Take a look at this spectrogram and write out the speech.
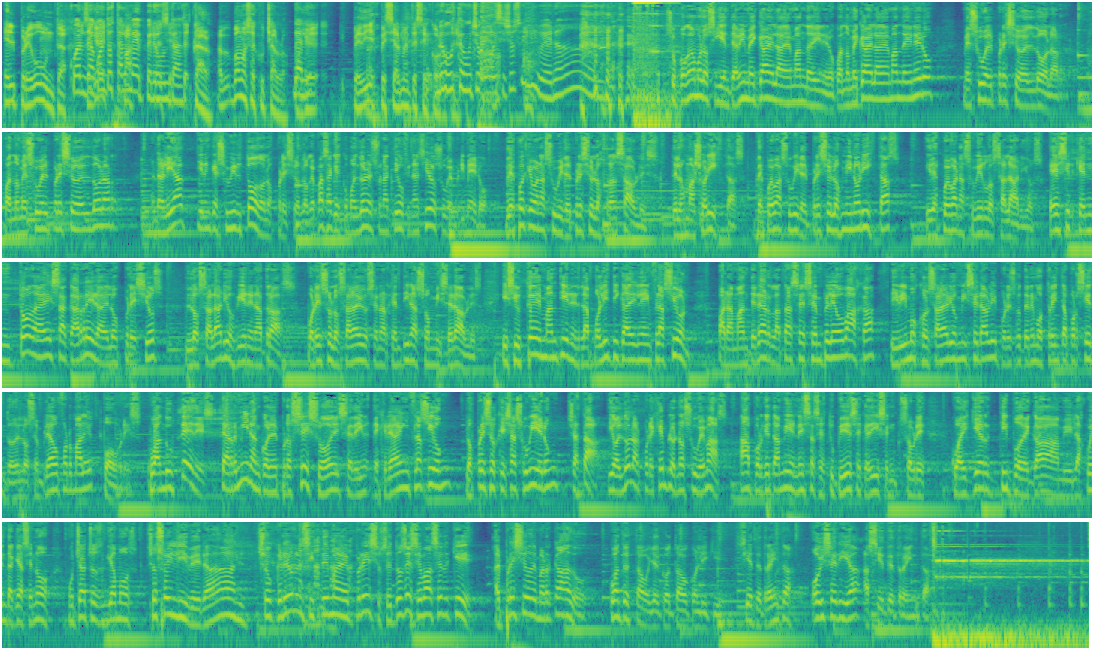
Él pregunta. ¿Cuál- Si a querés, cuánto está el MEP? Pregunta. Claro, vamos a escucharlo. Dale. Porque pedí especialmente ese corte. Me gusta mucho como dice, yo soy liberal. Supongamos lo siguiente, a mí me cae la demanda de dinero. Cuando me cae la demanda de dinero, me sube el precio del dólar. Cuando me sube el precio del dólar, en realidad tienen que subir todos los precios. Lo que pasa es que como el dólar es un activo financiero, sube primero. Después que van a subir el precio de los transables, de los mayoristas, después va a subir el precio de los minoristas y después van a subir los salarios. Es decir, que en toda esa carrera de los precios, los salarios vienen atrás. Por eso los salarios en Argentina son miserables. Y si ustedes mantienen la política de la inflación para mantener la tasa de desempleo baja, vivimos con salarios miserables y por eso tenemos 30% de los empleados formales pobres. Cuando ustedes terminan con el proceso ese de, de generar inflación, los precios que ya subieron, ya está. Digo, el dólar, por ejemplo, no sube más. Ah, porque también esas estupideces que dicen sobre cualquier tipo de cambio y las cuentas que hacen, no, muchachos, digamos, yo soy liberal, yo creo en el sistema de precios, entonces se va a hacer qué? Al precio de mercado. ¿Cuánto está hoy el contado con liqui? ¿7.30? Hoy sería a 7.30.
